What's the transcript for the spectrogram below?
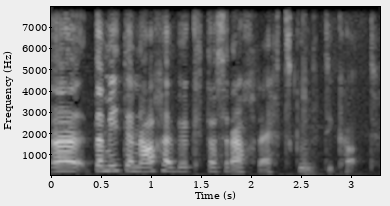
damit er nachher wirklich das auch rechtsgültig hat?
